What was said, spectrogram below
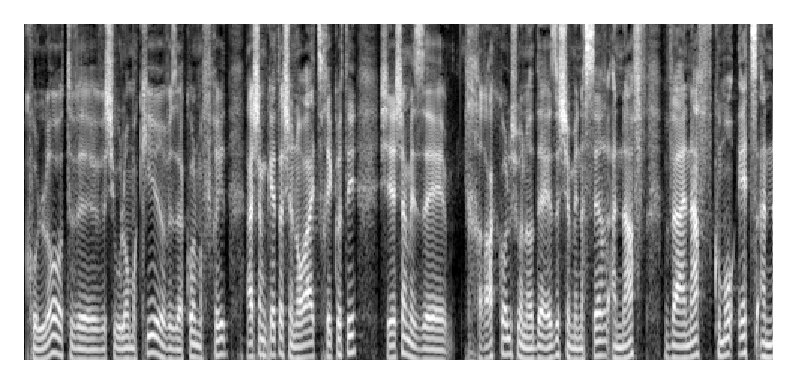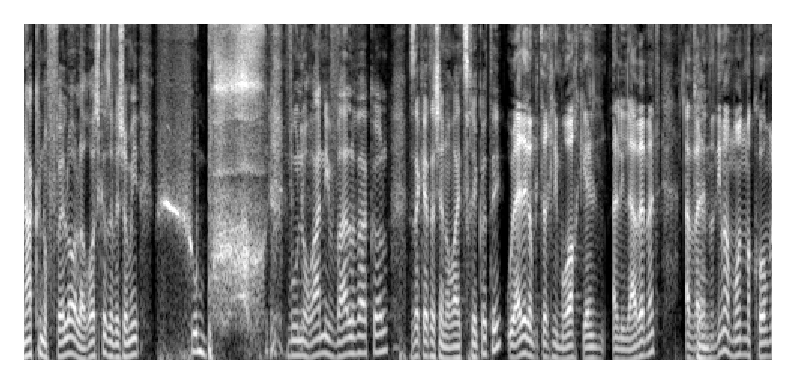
קולות ו- ושהוא לא מכיר וזה הכל מפחיד. היה שם קטע שנורא הצחיק אותי, שיש שם איזה חרק כלשהו, אני לא יודע איזה, שמנסר ענף, והענף כמו עץ ענק נופל לו על הראש כזה ושומעים, והוא נורא נבהל והכל, זה קטע שנורא הצחיק אותי. אולי זה גם צריך למרוח כי אין עלילה באמת, אבל כן. הם נותנים המון מקום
